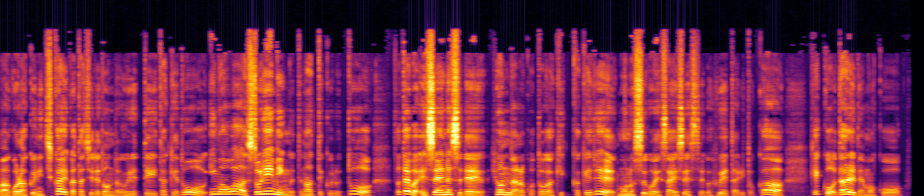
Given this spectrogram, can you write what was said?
まあ娯楽に近い形でどんどん売れていたけど今はストリーミングってなってくると例えば SNS でひょんなことがきっかけでものすごい再生数が増えたりとか結構誰でもこう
